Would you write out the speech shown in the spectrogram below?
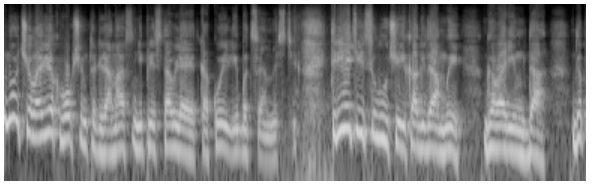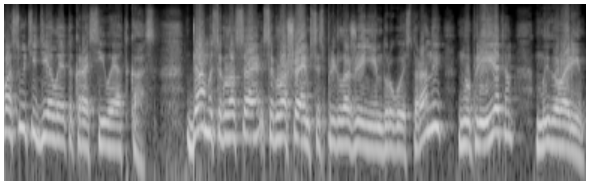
но человек, в общем-то, для нас не представляет какой-либо ценности. Третий случай, когда мы говорим «да», да, по сути дела, это красивый отказ. Да, мы соглашаемся с предложением другой стороны, но при этом мы говорим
